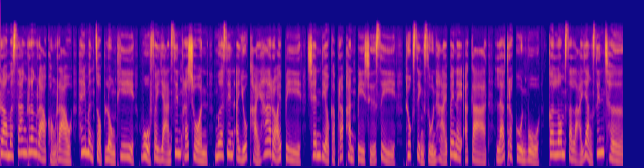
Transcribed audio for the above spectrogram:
เรามาสร้างเรื่องราวของเราให้มันจบลงที่หูเฟยานสิ้นพระชน เมื่อสิ้นอายุขัย500 ปี เช่นเดียวกับพระพันปีฉือสี่ทุกสิ่งสูญหายไปในอากาศ แล้วตระกูลหูก็ล่มสลายอย่างสิ้นเชิง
